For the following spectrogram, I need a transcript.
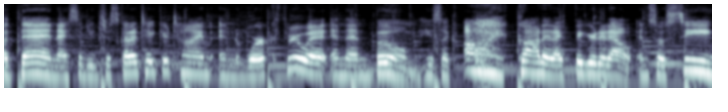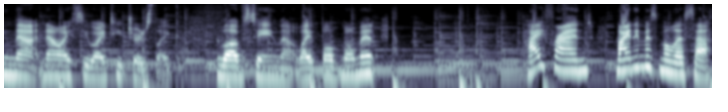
But then I said, you just got to take your time and work through it. And then boom, he's like, oh, I got it. I figured it out. And so seeing that, now I see why teachers like love seeing that light bulb moment. Hi, friend. My name is Melissa,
